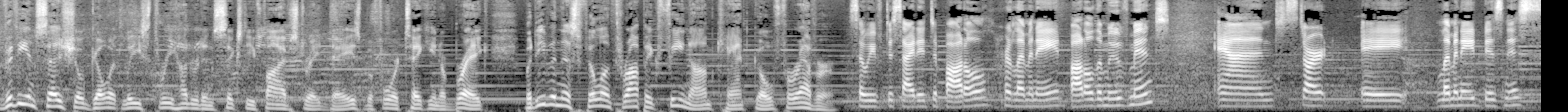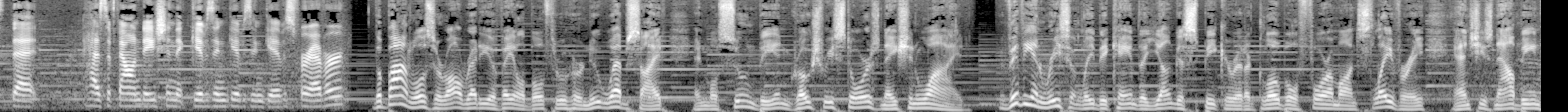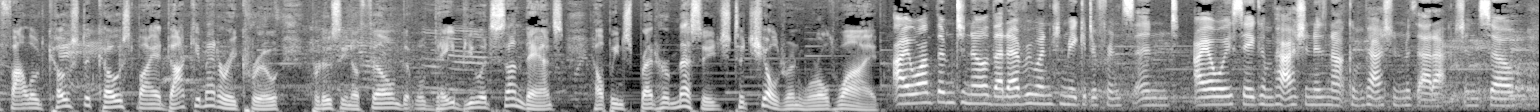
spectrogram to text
Vivienne says she'll go at least 365 straight days before taking a break, but even this philanthropic phenom can't go forever. So we've decided to bottle her lemonade, bottle the movement, and start a lemonade business that has a foundation that gives and gives and gives forever. The bottles are already available through her new website and will soon be in grocery stores nationwide. Vivienne recently became the youngest speaker at a global forum on slavery, and she's now being followed coast to coast by a documentary crew producing a film that will debut at Sundance, helping spread her message to children worldwide. I want them to know that everyone can make a difference, and I always say compassion is not compassion without action. So,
